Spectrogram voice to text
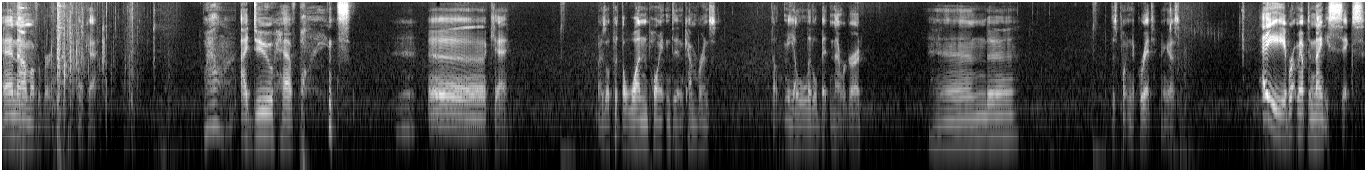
And now I'm overburdened. Okay. Well, I do have points. okay. Might as well put the one point into encumbrance. Help me a little bit in that regard. And, uh, put this point into grit, I guess. Hey, it brought me up to 96.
